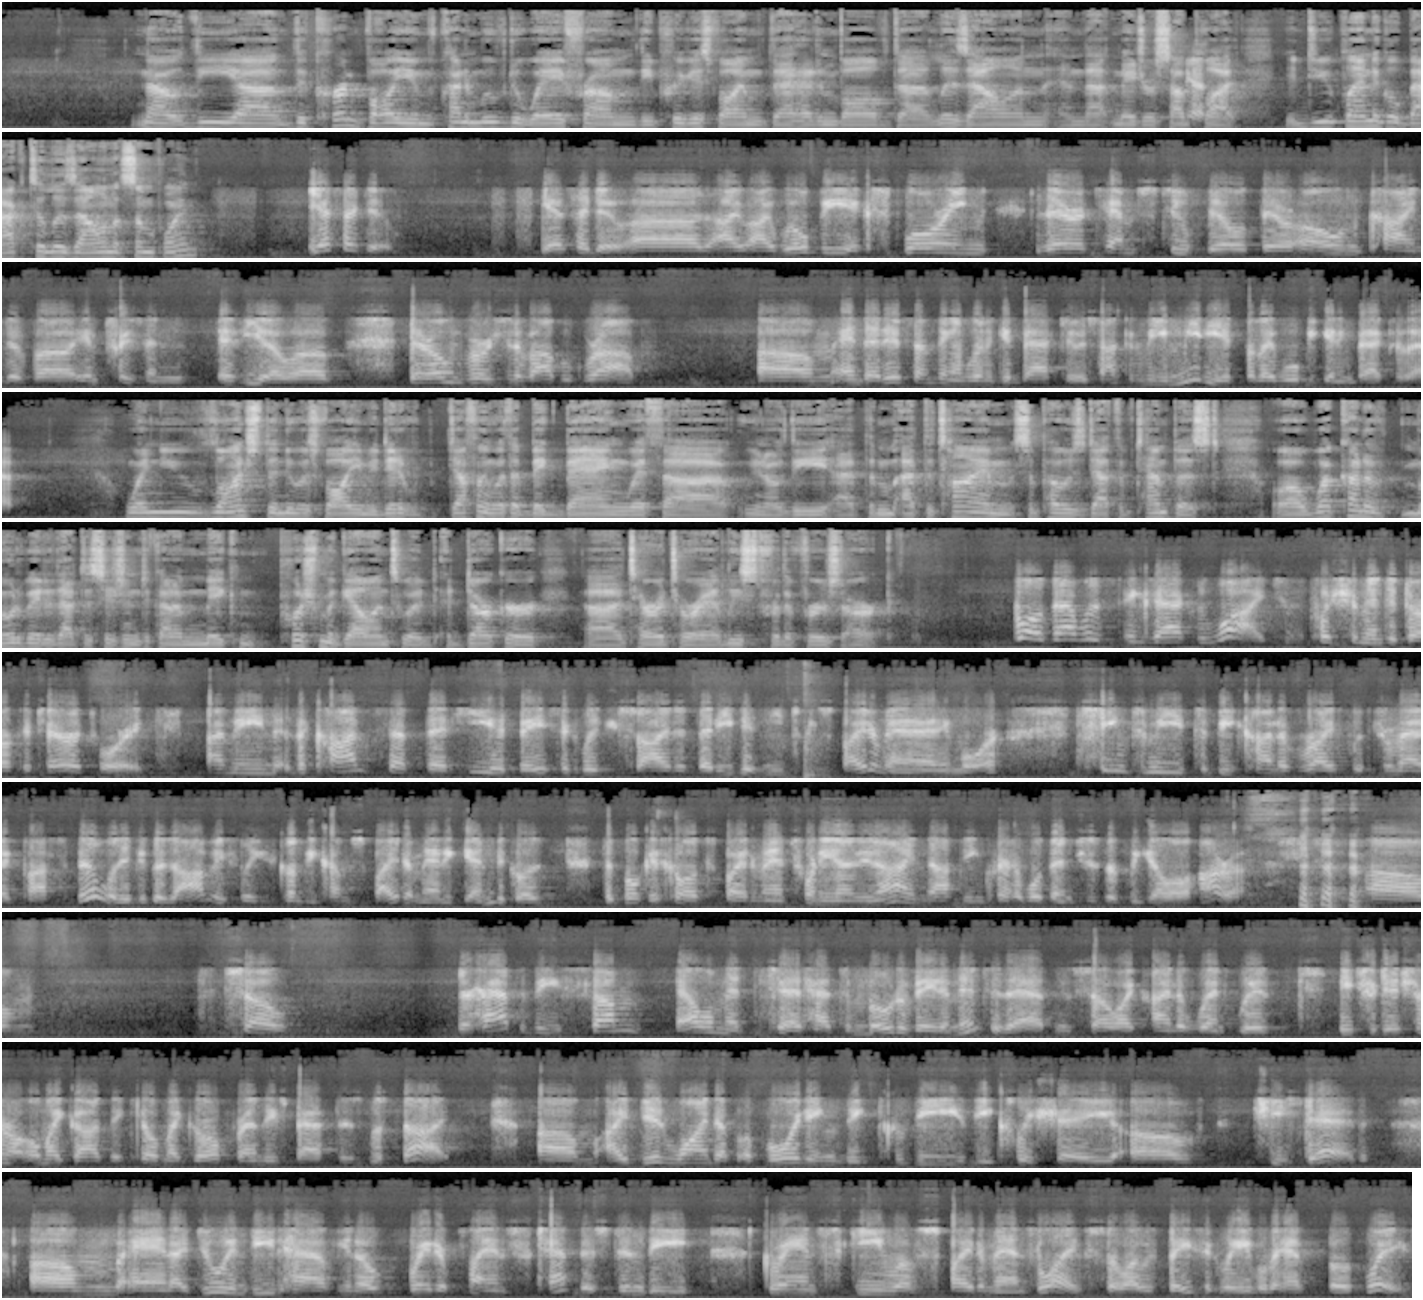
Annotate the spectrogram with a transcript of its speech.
Now, the uh, the current volume kind of moved away from the previous volume that had involved uh, Liz Allen and that major subplot. Do you plan to go back to Liz Allen at some point? Yes, I do. Yes, I do. Uh, I, I will be exploring their attempts to build their own kind of uh, imprison, uh, you know, uh, their own version of Abu Ghraib. Um, and that is something I'm going to get back to. It's not going to be immediate, but I will be getting back to that. When you launched the newest volume, you did it definitely with a big bang. With uh, you know the at the at the time supposed death of Tempest. Uh, what kind of motivated that decision to kind of make push Miguel into a, a darker uh, territory, at least for the first arc? Well, that was exactly why to push him into darker territory. I mean, the concept that he had basically decided that he didn't need to be Spider-Man anymore, seemed to me to be kind of rife with dramatic possibility because obviously he's going to become Spider-Man again because the book is called Spider-Man 2099, not The Incredible Adventures of Miguel O'Hara. um, so there had to be some element that had to motivate him into that, and so I kind of went with the traditional, oh my God, they killed my girlfriend, these bastards must die. Um, I did wind up avoiding the the, the cliche of she's dead, um, and I do indeed have you know greater plans for Tempest in the grand scheme of Spider-Man's life. So I was basically able to have both ways.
